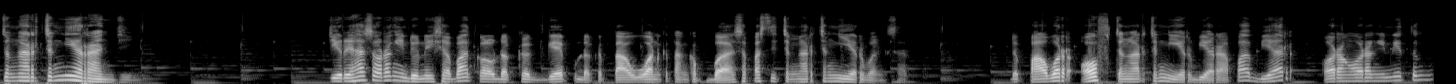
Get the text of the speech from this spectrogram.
Cengar-cengir anjing ciri khas orang Indonesia banget kalau udah ke gap, udah ketahuan, ketangkep bahasa pasti cengar-cengir bangsat. The power of cengar-cengir biar apa? Biar orang-orang ini tuh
